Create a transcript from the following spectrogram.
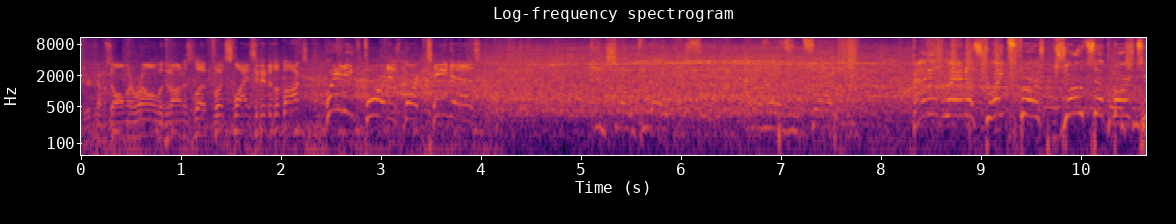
Here comes Almiron with it on his left foot. Slides it into the box. Waiting for it is Martinez. And Atlanta strikes first. Josef Martinez.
